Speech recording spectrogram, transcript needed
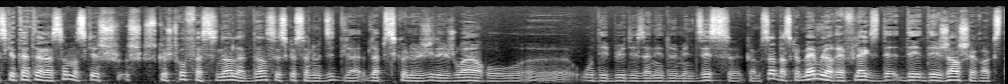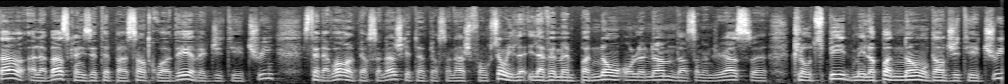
Ce qui est intéressant, ce que je, ce que je trouve fascinant là-dedans, c'est ce que ça nous dit de la, psychologie des joueurs au, euh, début des années 2010, euh, comme ça, parce que même le réflexe des gens chez Rockstar, à la base, quand ils étaient passés en 3D avec GTA 3, c'était d'avoir un personnage qui est un personnage fonction. Il, il avait même pas de nom. On le nomme dans San Andreas euh, Claude Speed, mais il n'a pas de nom dans GTA 3.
